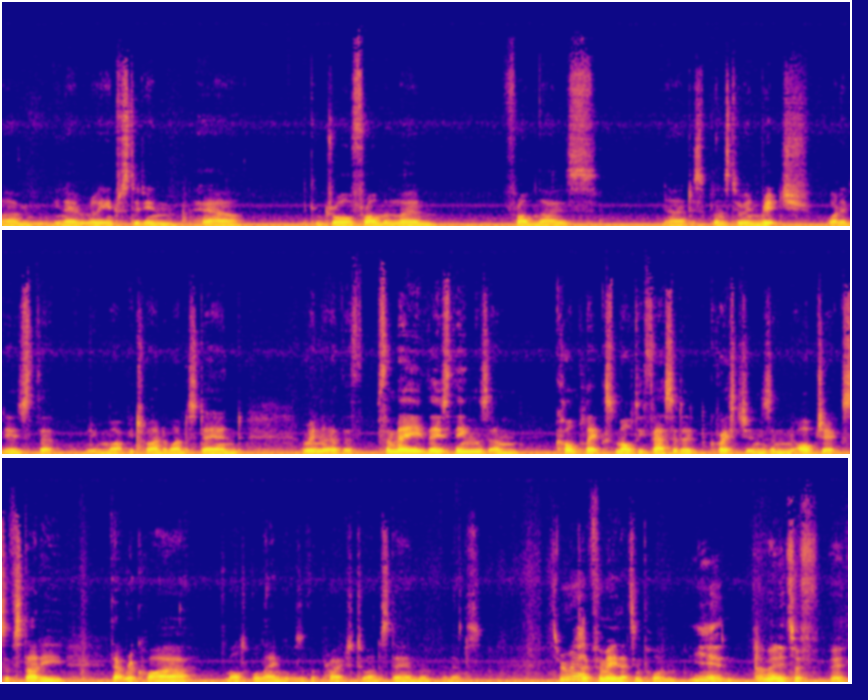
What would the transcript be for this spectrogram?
Um, you know, really interested in how can draw from and learn from those uh, disciplines to enrich what it is that you might be trying to understand. I mean, uh, the, for me, these things um, complex, multifaceted questions and objects of study that require multiple angles of approach to understand them, and that's so Throughout for me that's important. Yeah, I mean it's a it,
